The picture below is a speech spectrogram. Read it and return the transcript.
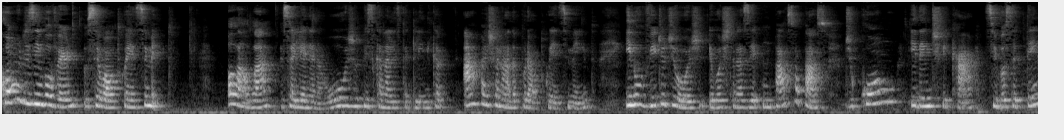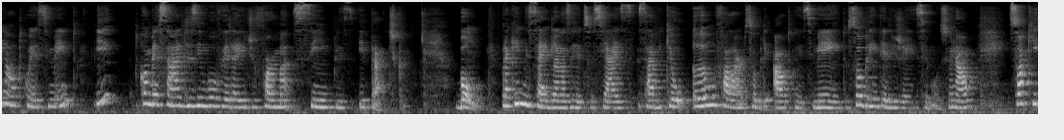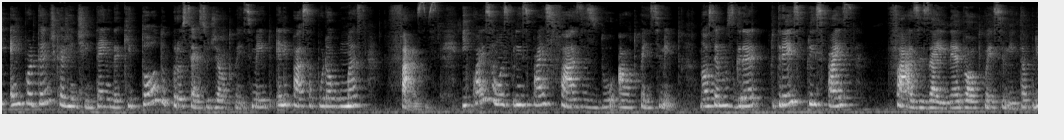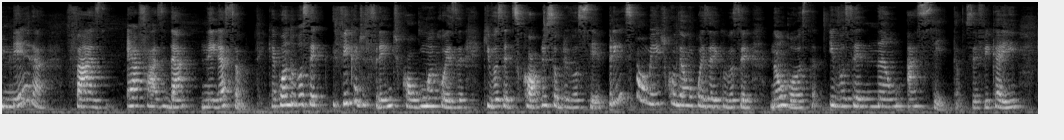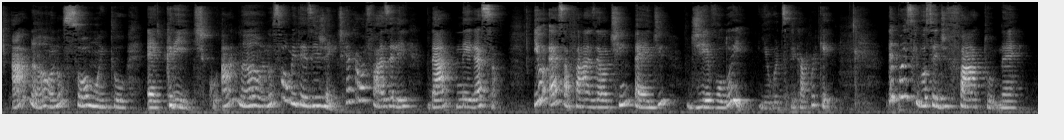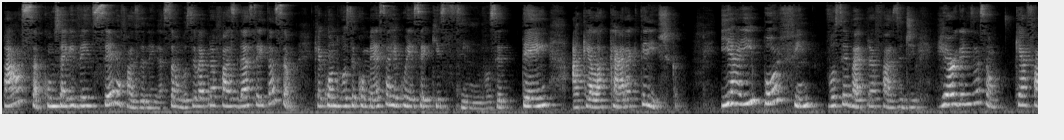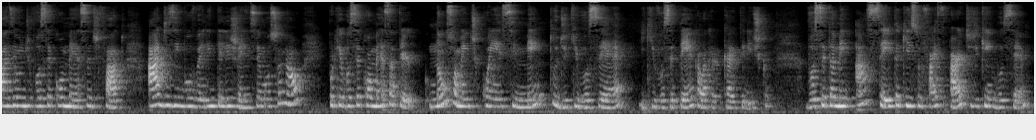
Como desenvolver o seu autoconhecimento? Olá, olá, eu sou Eliane Araújo, psicanalista clínica, apaixonada por autoconhecimento e no vídeo de hoje eu vou te trazer um passo a passo de como identificar se você tem autoconhecimento e começar a desenvolver aí de forma simples e prática. Bom, para quem me segue lá nas redes sociais, sabe que eu amo falar sobre autoconhecimento, sobre inteligência emocional. Só que é importante que a gente entenda que todo o processo de autoconhecimento, ele passa por algumas fases. E quais são as principais fases do autoconhecimento? Nós temos três principais fases aí, né, do autoconhecimento. A primeira fase é a fase da negação que é quando você fica de frente com alguma coisa que você descobre sobre você, principalmente quando é uma coisa aí que você não gosta e você não aceita. Você fica aí, ah não, eu não sou muito é, crítico, ah não, eu não sou muito exigente, que é aquela fase ali da negação. E essa fase, ela te impede de evoluir, e eu vou te explicar por quê. Depois que você de fato, né, passa, consegue vencer a fase da negação, você vai para a fase da aceitação, que é quando você começa a reconhecer que sim, você tem aquela característica. E aí, por fim, você vai para a fase de reorganização, que é a fase onde você começa de fato a desenvolver inteligência emocional, porque você começa a ter não somente conhecimento de que você é e que você tem aquela característica, você também aceita que isso faz parte de quem você é.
